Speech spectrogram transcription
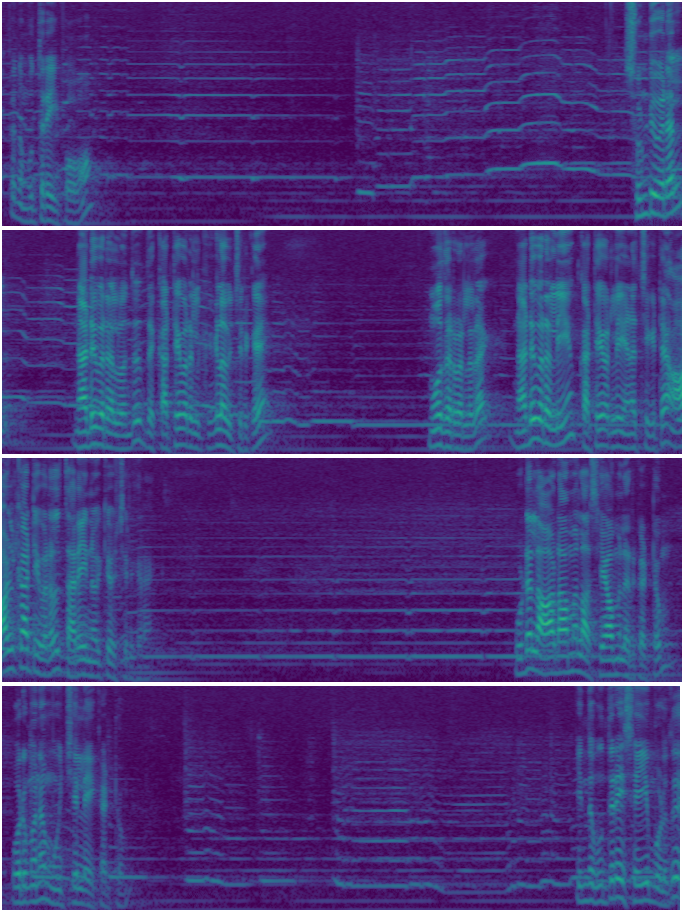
இப்போ இந்த முத்திரைக்கு போவோம். சுண்டு விரல் நடுவிரல் வந்து இந்த கட்டை விரலுக்கு கீழே வச்சுருக்கேன். மோதர் விரலில் நடுவிரலையும் கட்டை விரலையும் இணைச்சிக்கிட்டேன். ஆள்காட்டி விரல் தரையை நோக்கி வச்சுருக்கிறேன். உடல் ஆடாமல் அசையாமல் இருக்கட்டும் ஒரு மன மூச்சில் இருக்கட்டும் இந்த முத்திரை செய்யும் பொழுது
